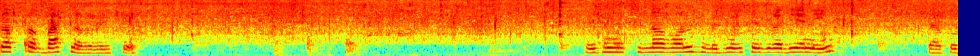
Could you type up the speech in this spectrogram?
টক টক বাসনা এখানে হচ্ছে লবণ, হলুদ মরিচের গুঁড়া দিয়ে নিই। তারপর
